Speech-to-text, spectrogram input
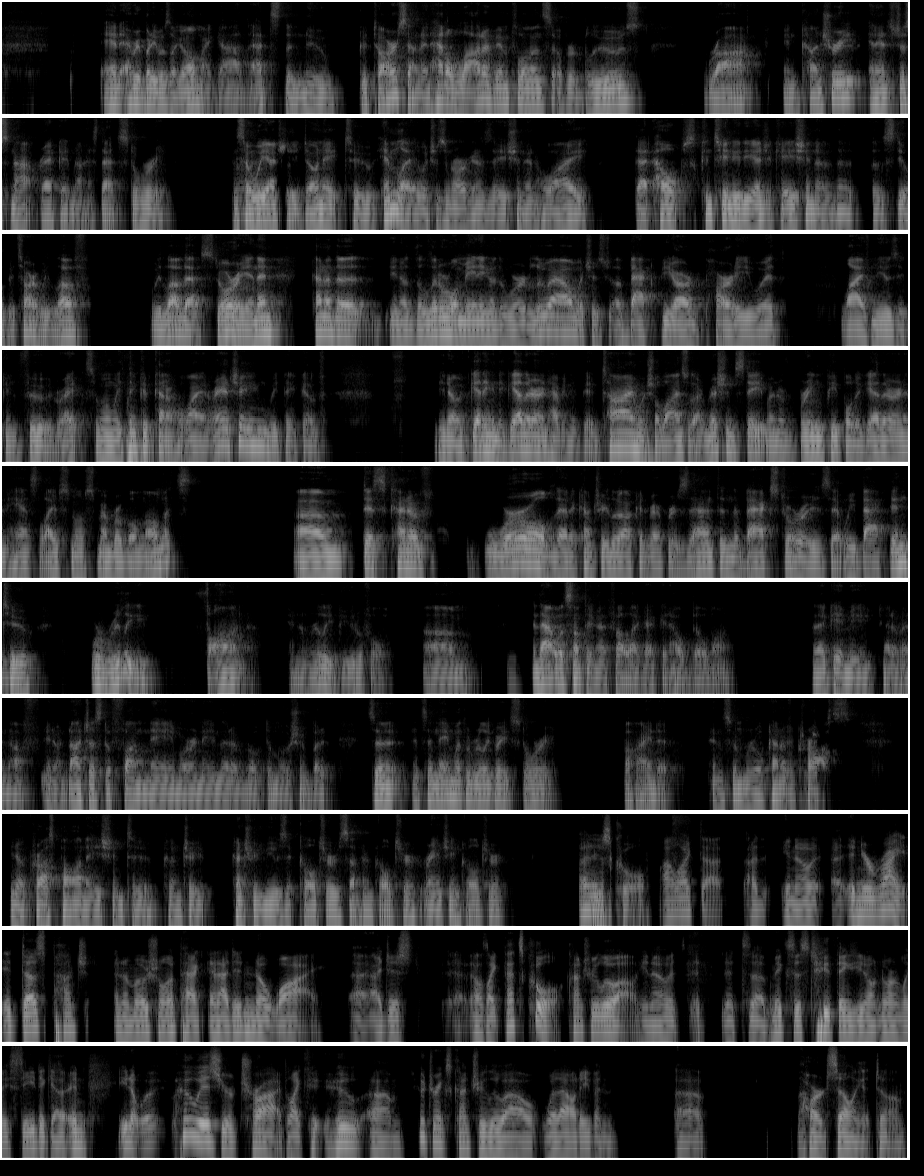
and everybody was like, "Oh my God, that's the new guitar sound!" It had a lot of influence over blues, rock, and country, and it's just not recognized that story. And so we actually donate to Himlay, which is an organization in Hawaii that helps continue the education of the, the steel guitar. We love, we love that story. And then kind of the, you know, the literal meaning of the word luau, which is a backyard party with live music and food, right? So when we think of kind of Hawaiian ranching, we think of, you know, getting together and having a good time, which aligns with our mission statement of bring people together and enhance life's most memorable moments. Um, this kind of world that a country luau could represent and the backstories that we backed into were really fun and really beautiful. Um, and that was something I felt like I could help build on. And that gave me kind of enough, you know, not just a fun name or a name that evoked emotion, but it's a it's a name with a really great story behind it and some real kind of cross, you know, cross pollination to country country music culture, southern culture, ranching culture. That And- is cool. I like that. I, you know, uh, and you're right. It does punch an emotional impact, and I didn't know why. Uh, I just, I was like, "That's cool." Country luau. You know, it it it uh, mixes two things you don't normally see together. And you know, who is your tribe? Like who who um who drinks country luau without even uh hard selling it to them?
